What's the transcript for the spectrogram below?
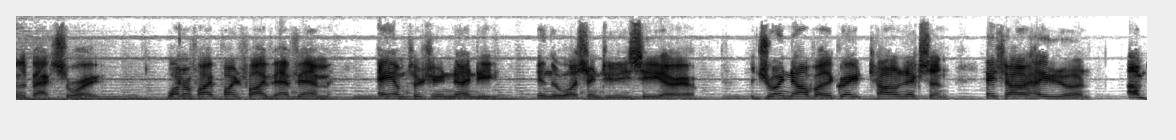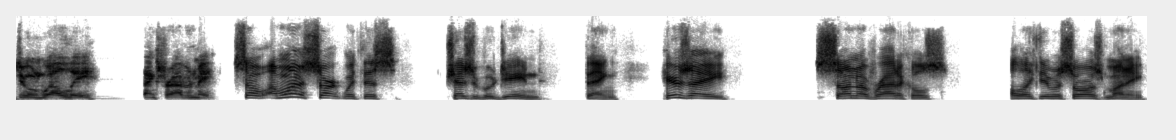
On the backstory. 105.5 FM, AM 1390 in the Washington, D.C. area. Joined now by the great Tyler Nixon. Hey, Tyler, how you doing? I'm doing well, Lee. Thanks for having me. So I want to start with this Chesa Boudin thing. Here's a son of radicals elected with Soros money,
